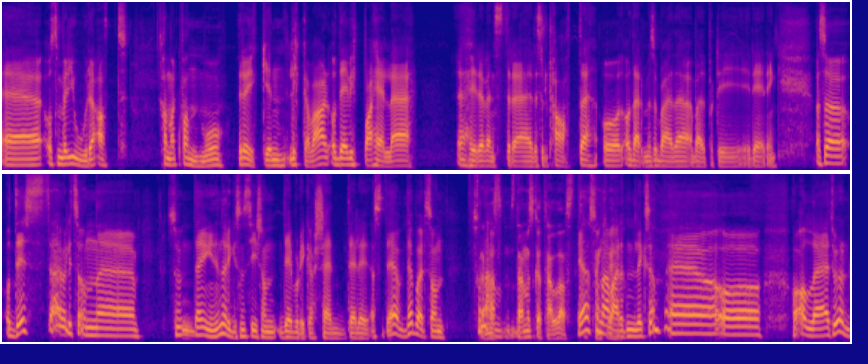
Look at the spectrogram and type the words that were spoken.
eh, og som vel gjorde at Hanna Kvanmo røyk inn likevel, og det vippa hele høyre-venstre-resultatet, og, og, dermed så ble det Arbeiderpartiet i regjering. Altså, og det er jo litt sånn uh, så Det er ingen i Norge som sier sånn 'det burde ikke ha skjedd', eller altså, det, det, er bare sånn Sånn Stemmer skal telles. Ja, sånn er verden, liksom. Eh, og, og, alle Jeg tror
